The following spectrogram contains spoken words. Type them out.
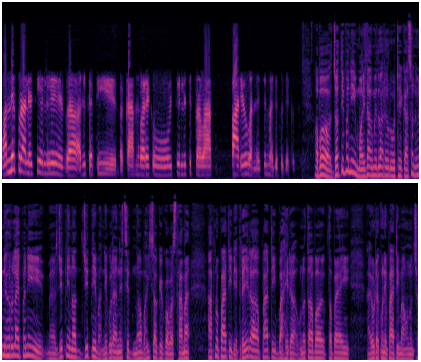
भन्ने कुराले चाहिँ यसले अलिकति काम गरेको हो। त्यसले चाहिँ प्रभाव पार्यो भन्ने चाहिँ मैले बुझेको छु। अब जति पनि महिला उम्मेद्वारहरू उठेका छन् उनीहरूलाई पनि जित्ने नजित्ने भन्ने कुरा निश्चित नभइसकेको अवस्थामा आफ्नो पार्टीभित्रै र पार्टी बाहिर हुन त अब तपाईँ एउटा कुनै पार्टीमा हुनुहुन्छ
